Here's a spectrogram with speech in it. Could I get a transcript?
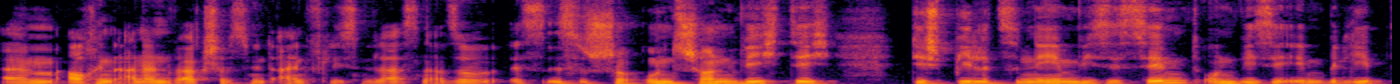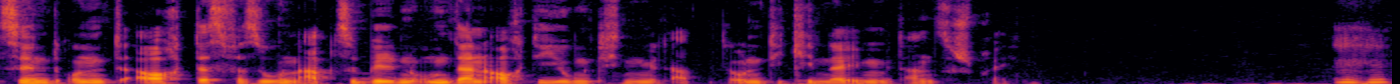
ähm, auch in anderen Workshops mit einfließen lassen. Also es ist schon, uns schon wichtig, die Spiele zu nehmen, wie sie sind und wie sie eben beliebt sind und auch das versuchen abzubilden, um dann auch die Jugendlichen mit ab und die Kinder eben mit anzusprechen. Mhm.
